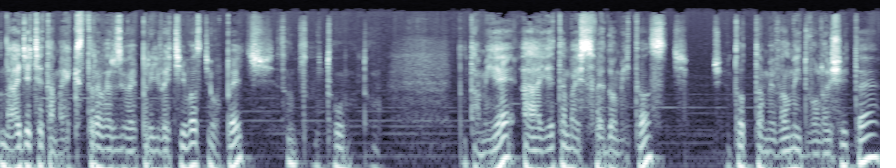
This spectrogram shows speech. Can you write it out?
nájdete tam extraverziu aj prívetivosť opäť. Tú, tú, tú, to tam je a je tam aj svedomitosť, čiže to tam je veľmi dôležité.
